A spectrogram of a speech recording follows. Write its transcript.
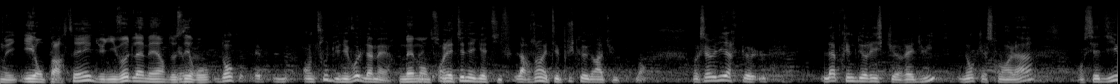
Oui, et on partait du niveau de la mer, de zéro. Donc en dessous du niveau de la mer. Même en dessous. On était négatif. L'argent était plus que gratuit. Bon. Donc ça veut dire que la prime de risque réduite. Donc à ce moment-là, on s'est dit,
